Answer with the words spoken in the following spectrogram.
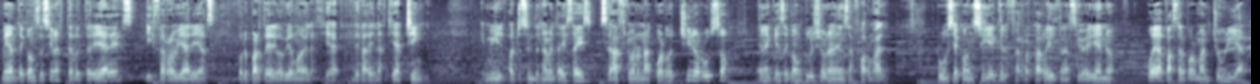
mediante concesiones territoriales y ferroviarias por parte del gobierno de la, dinastía Qing. En 1896 se va a firmar un acuerdo chino-ruso en el que se concluye una alianza formal. Rusia consigue que el ferrocarril transiberiano pueda pasar por Manchuria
